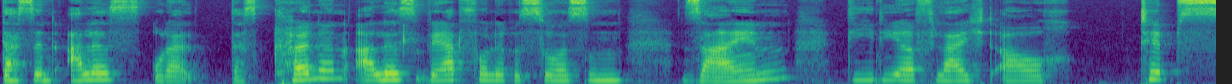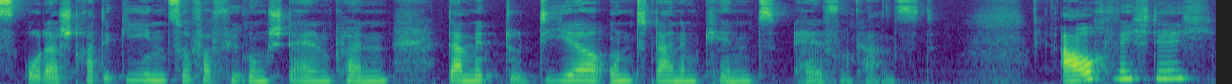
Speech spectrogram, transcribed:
Das sind alles oder das können alles wertvolle Ressourcen sein, die dir vielleicht auch Tipps oder Strategien zur Verfügung stellen können, damit du dir und deinem Kind helfen kannst. Auch wichtig,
